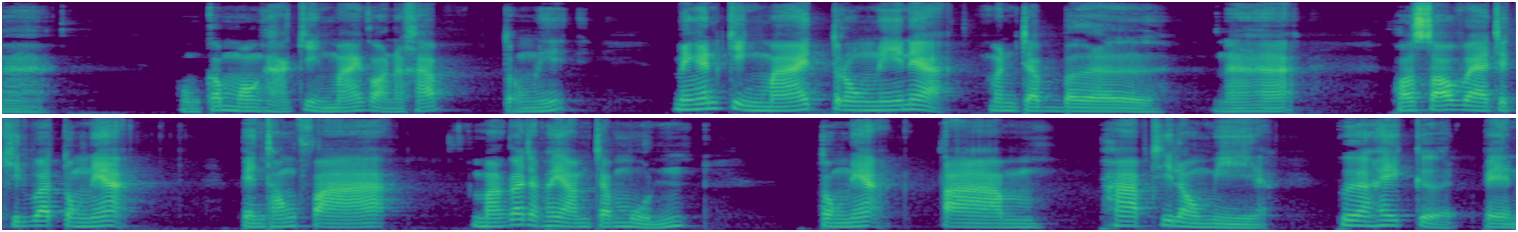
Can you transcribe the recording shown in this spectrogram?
อ่าผมก็มองหากิ่งไม้ก่อนนะครับ ตรงนี้ ไม่งั้นกิ่งไม้ตรงนี้เนี่ยมันจะเบลอนะฮะเพราะซอฟต์แวร์จะคิดว่าตรงเนี้ยเป็นท้องฟ้า มันก็จะพยายามจะหมุน ตรงเนี้ยตามภาพที่เรามีเพื่อให้เกิดเป็น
